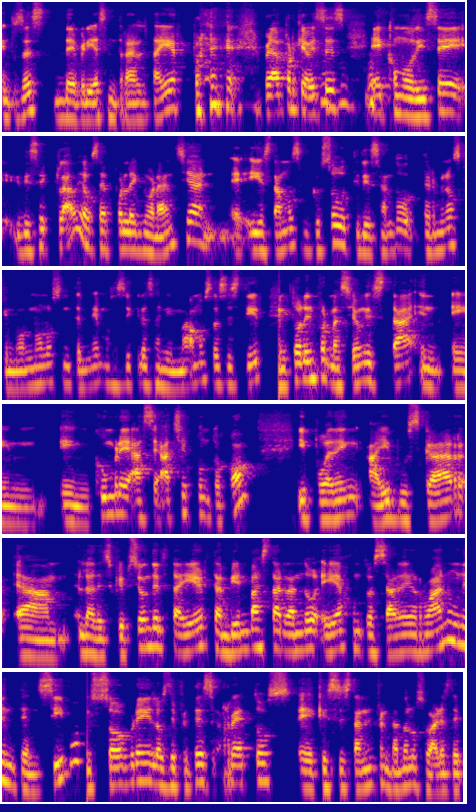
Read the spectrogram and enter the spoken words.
entonces deberías entrar al taller, ¿verdad? Porque a veces, eh, como dice, dice Claudia, o sea, por la ignorancia eh, y estamos incluso utilizando términos que no, no los entendemos, así que les animamos a asistir. Toda la información está en, en, en cumbreach.com y pueden ahí buscar la descripción del taller. También va a estar dando ella junto a Sara de Ruano un intensivo sobre los diferentes retos eh, que se están enfrentando los hogares de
